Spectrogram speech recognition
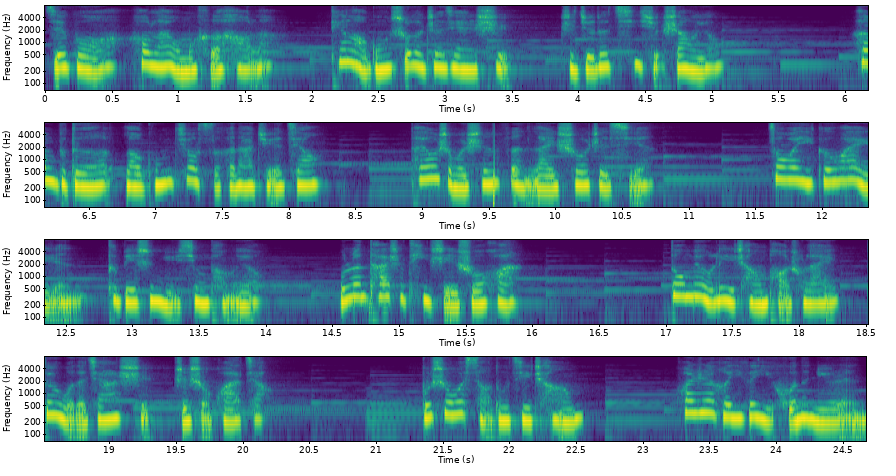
结果后来我们和好了，听老公说了这件事，只觉得气血上涌，恨不得老公就此和他绝交。他有什么身份来说这些？作为一个外人，特别是女性朋友，无论他是替谁说话，都没有立场跑出来对我的家事指手画脚。不是我小肚鸡肠，换任何一个已婚的女人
